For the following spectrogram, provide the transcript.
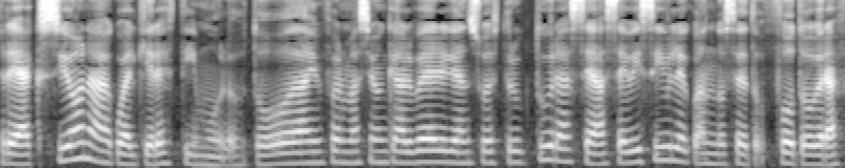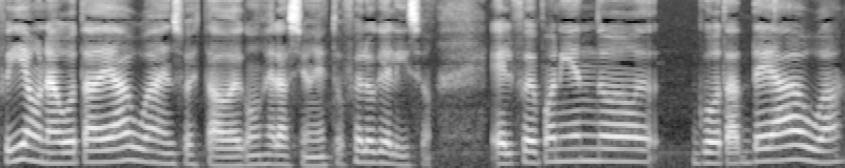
reacciona a cualquier estímulo. Toda información que alberga en su estructura se hace visible cuando se fotografía una gota de agua en su estado de congelación. Esto fue lo que él hizo. Él fue poniendo gotas de agua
